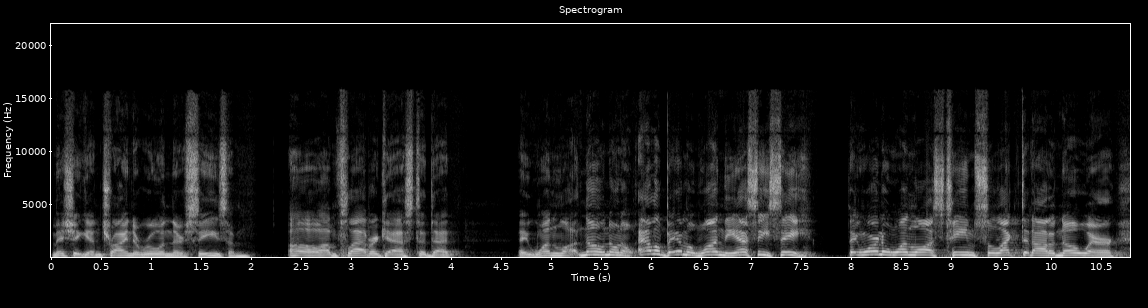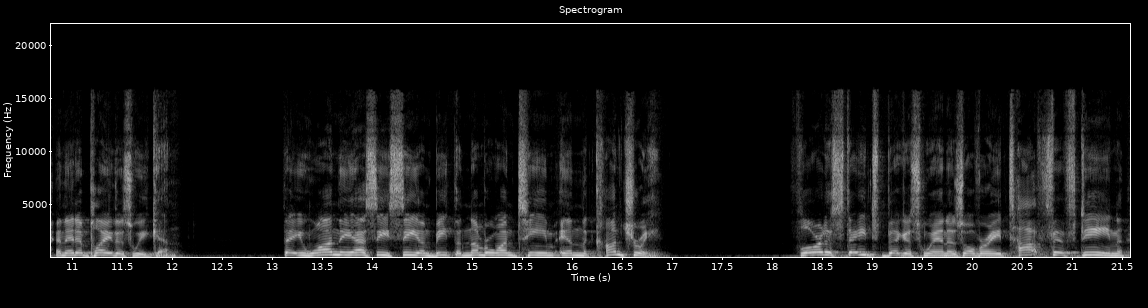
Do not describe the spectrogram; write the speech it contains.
Michigan trying to ruin their season. Oh, I'm flabbergasted that a one loss. No, no, no. Alabama won the SEC. They weren't a one loss team selected out of nowhere, and they didn't play this weekend. They won the SEC and beat the number one team in the country. Florida State's biggest win is over a top 15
